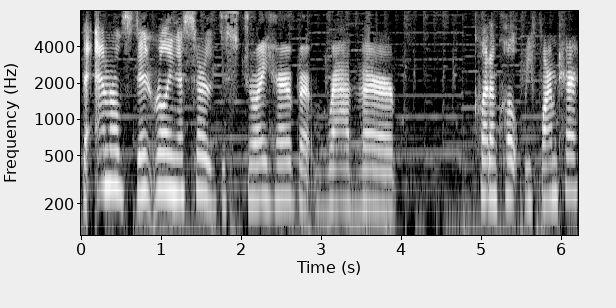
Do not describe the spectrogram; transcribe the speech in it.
the emeralds didn't really necessarily destroy her, but rather, quote unquote, reformed her?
